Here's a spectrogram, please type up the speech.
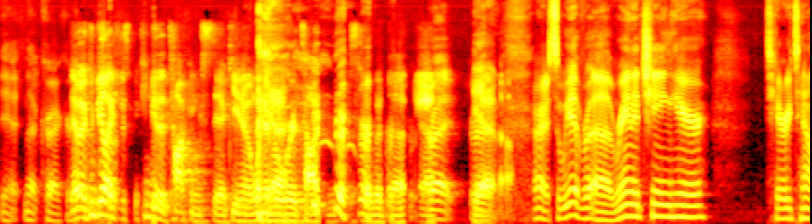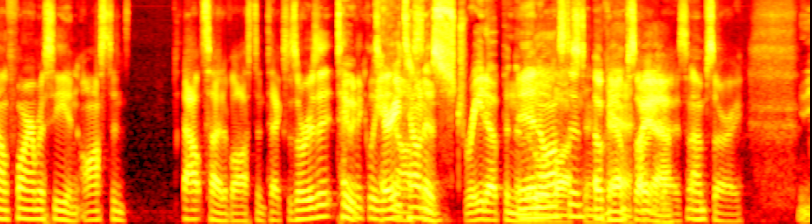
yeah, Nutcracker. No, it can be like this. It can be the talking stick, you know, whenever Yeah. we're talking. so with yeah. Right. Right. Yeah. All right. So we have uh, Ranon Ching here, Tarrytown Pharmacy in Austin, outside of Austin, Texas, or is it Dude, technically in Tarrytown Austin? is straight up in the in middle Austin? of Austin. Okay, Yeah. I'm sorry, Oh, yeah. guys. I'm sorry. You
